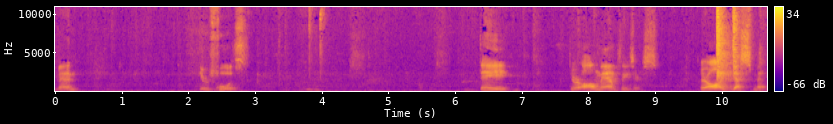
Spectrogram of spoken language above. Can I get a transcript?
men, they were fools. They, they were all man pleasers. They're all yes men.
